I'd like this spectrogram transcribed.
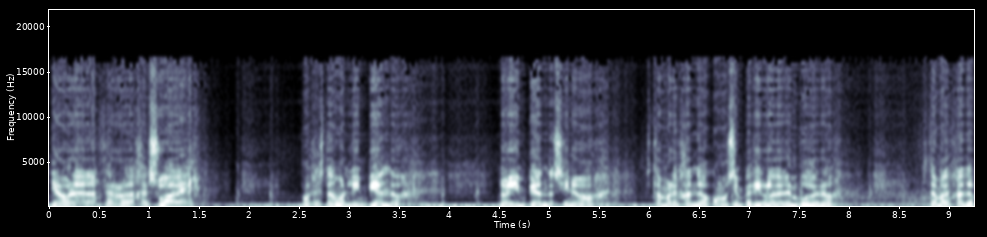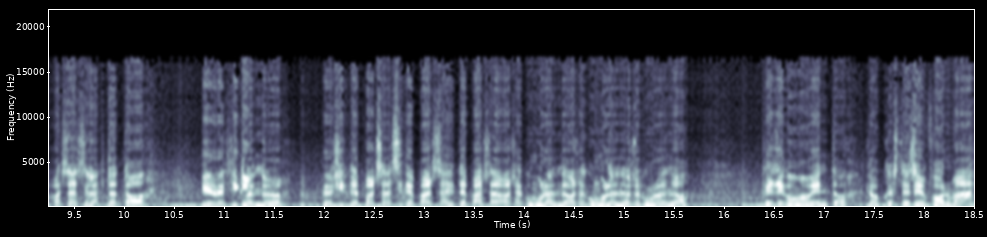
Y ahora al hacer rodaje suave, pues estamos limpiando. No limpiando, sino estamos dejando, como siempre digo, lo del embudo, ¿no? Estamos dejando pasar ese lactato y reciclándolo. Pero si te pasa, si te pasa, si te pasa, vas acumulando, vas acumulando, vas acumulando que llega un momento que aunque estés en forma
